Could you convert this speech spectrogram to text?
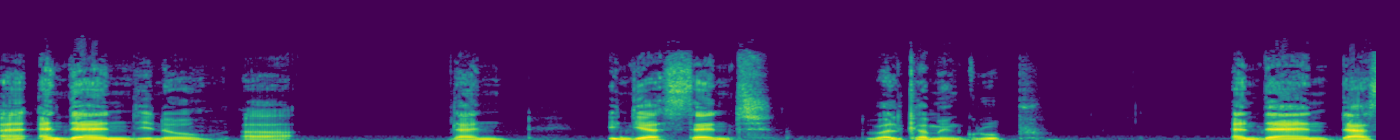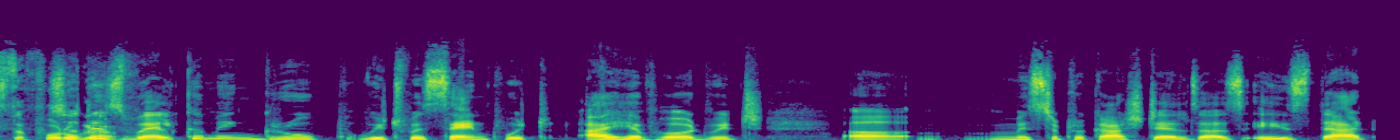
Uh, and then, you know, uh, then India sent the welcoming group, and then that's the photograph. So this welcoming group which was sent, which I have heard, which uh, Mr. Prakash tells us, is that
